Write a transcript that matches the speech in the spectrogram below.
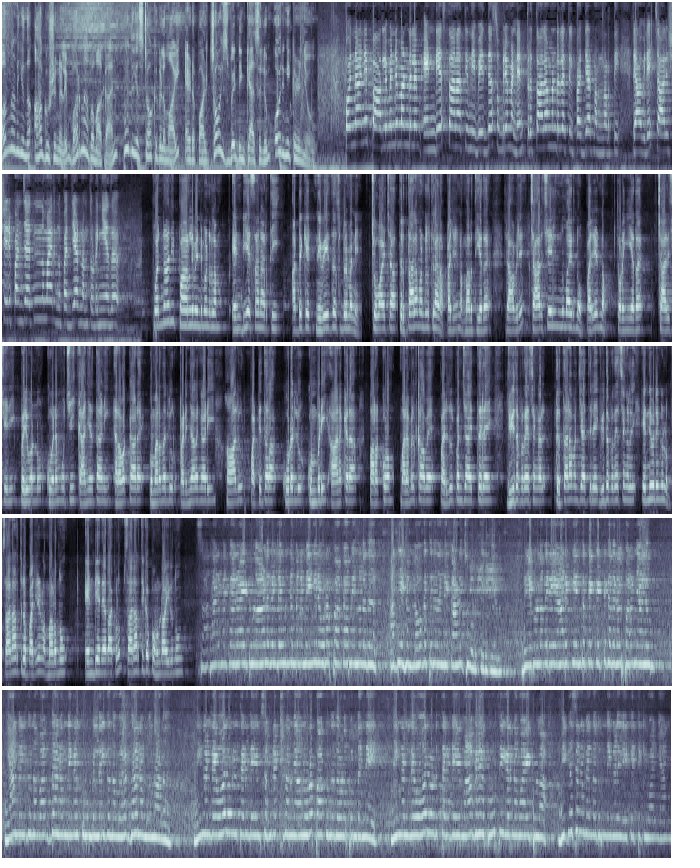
വന്നണിയുന്ന ആഘോഷങ്ങളെ വർണാഭമാക്കാൻ പുതിയ സ്റ്റോക്കുകളുമായി എടപ്പാൾ ചോയ്സ് വെഡിംഗ് കാസിലും ഒരുങ്ങിക്കഴിഞ്ഞു. പൊന്നാനി പാർലമെന്റ് മണ്ഡലം എൻ ഡി എ സ്ഥാനാർത്ഥി നിവേദ്യ സുബ്രഹ്മണ്യൻ തൃത്താല മണ്ഡലത്തിൽ പര്യടനം നടത്തി. രാവിലെ ചാലശ്ശേരി പഞ്ചായത്തിൽ നിന്നുമായിരുന്നു പര്യടനം തുടങ്ങിയത്. പൊന്നാനി പാർലമെന്റ് മണ്ഡലം എൻ ഡി എ സ്ഥാനാർത്ഥി അഡ്വക്കേറ്റ് നിവേദിത സുബ്രഹ്മണ്യൻ ചൊവ്വാഴ്ച തൃത്താല മണ്ഡലത്തിലാണ് പര്യടനം നടത്തിയത്. രാവിലെ ചാലശ്ശേരിയിൽ നിന്നുമായിരുന്നു പര്യടനം തുടങ്ങിയത്. ചാലശ്ശേരി പെരുവണ്ണൂർ കൂനമൂച്ചി കാഞ്ഞിരത്താണി എറവക്കാട് കുമരനല്ലൂർ പടിഞ്ഞാറങ്ങാടി ആലൂർ പട്ടിത്തറ കൂടല്ലൂർ കുമ്പടി ആനക്കര പറക്കുളം മലമൽക്കാവ് പരുതൂർ പഞ്ചായത്തിലെ വിവിധ പ്രദേശങ്ങൾ തൃത്താല പഞ്ചായത്തിലെ വിവിധ പ്രദേശങ്ങളിൽ എന്നിവിടങ്ങളിലും സ്ഥാനാർത്ഥിയുടെ പര്യടനം നടന്നു. എൻ ഡി എ നേതാക്കളും സ്ഥാനാർത്ഥിക്കൊപ്പം ഉണ്ടായിരുന്നു. സാധാരണക്കാരായിട്ടുള്ള ആളുകളുടെ ഉന്നമനം എങ്ങനെ ഉറപ്പാക്കാം എന്നുള്ളത് അദ്ദേഹം ലോകത്തിന് തന്നെ കാണിച്ചു കൊടുത്തിരിക്കുകയാണ്. പ്രിയമുള്ളവരെ ആരൊക്കെ എന്തൊക്കെ കെട്ടുകഥകൾ പറഞ്ഞാലും ഞാൻ നൽകുന്ന വാഗ്ദാനം നിങ്ങൾക്ക് മുമ്പിൽ നൽകുന്ന വാഗ്ദാനം ഒന്നാണ്. നിങ്ങളുടെ ഓരോരുത്തരുടെയും സംരക്ഷണം ഞാൻ ഉറപ്പാക്കുന്നതോടൊപ്പം തന്നെ നിങ്ങളുടെ ഓരോരുത്തരുടെയും ആഗ്രഹ പൂർത്തീകരണമായിട്ടുള്ള വികസനം എന്നതും നിങ്ങളിലേക്ക് എത്തിക്കുവാൻ ഞാൻ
